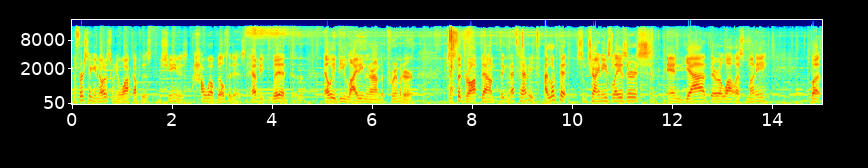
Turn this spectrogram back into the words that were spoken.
The first thing you notice when you walk up to this machine is how well built it is. The heavy lid, the LED lighting around the perimeter, just a drop down thing, that's heavy. I looked at some Chinese lasers and yeah, they're a lot less money, but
